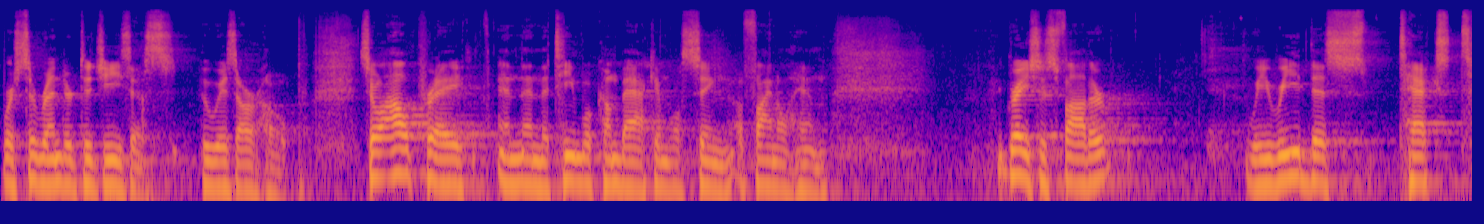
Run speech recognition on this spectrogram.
We're surrendered to Jesus, who is our hope. So I'll pray, and then the team will come back and we'll sing a final hymn. Gracious Father, we read this text,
